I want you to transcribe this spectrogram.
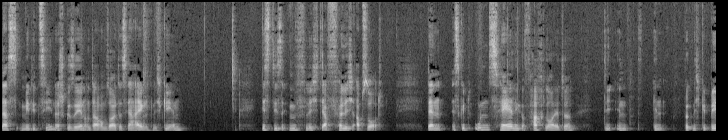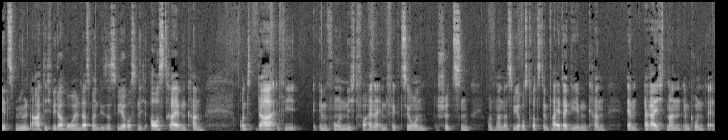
dass medizinisch gesehen, und darum sollte es ja eigentlich gehen, ist diese Impfpflicht ja völlig absurd. Denn es gibt unzählige Fachleute, die in, in wirklich gebetsmühlenartig wiederholen, dass man dieses Virus nicht austreiben kann. Und da die Impfungen nicht vor einer Infektion schützen und man das Virus trotzdem weitergeben kann, ähm, erreicht man im Grunde äh,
